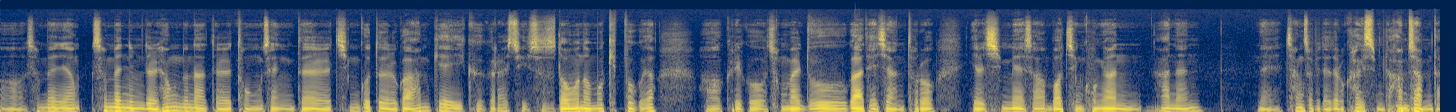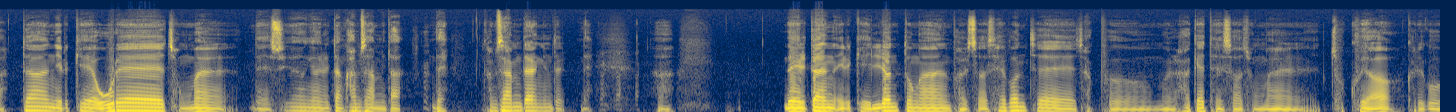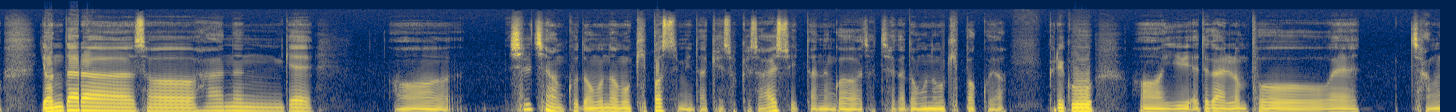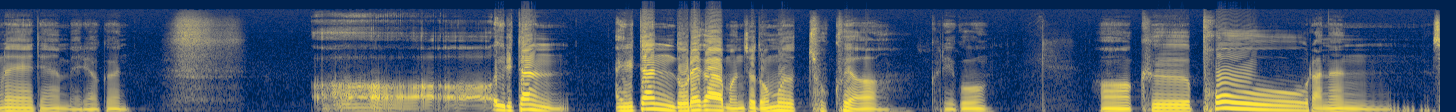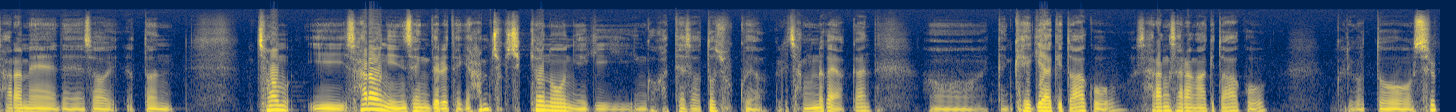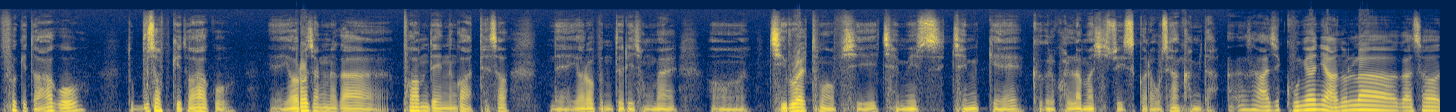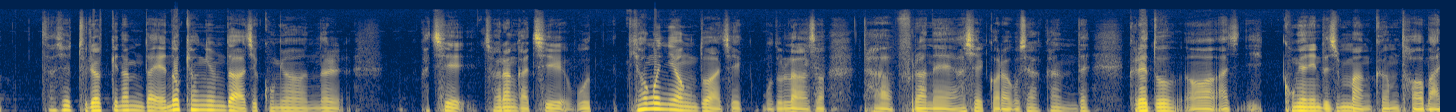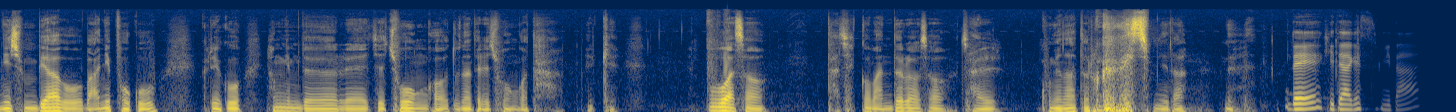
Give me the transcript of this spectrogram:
어, 선배님, 선배님들, 형 누나들, 동생들, 친구들과 함께 이 극을 할 수 있어서 너무너무 기쁘고요. 어, 그리고 정말 누가 되지 않도록 열심히 해서 멋진 공연하는 네, 창섭이 되도록 하겠습니다. 감사합니다. 일단 이렇게 올해 정말 네, 수영 형 일단 감사합니다. 네. 감사합니다, 형님들. 네. 아, 네, 일단 이렇게 1년 동안 벌써 세 번째 작품을 하게 돼서 정말 좋고요. 그리고 연달아서 하는 게 어, 싫지 않고 너무너무 기뻤습니다. 계속해서 할 수 있다는 것 자체가 너무너무 기뻤고요. 그리고 어, 이 에드가 앨런 포의 장르에 대한 매력은 어, 일단 일단 노래가 먼저 너무 좋고요. 그리고 어 그 포라는 사람에 대해서 어떤 처음 이 살아온 인생들을 되게 함축시켜 놓은 얘기인 것 같아서 또 좋고요. 그리고 장르가 약간 어 약간 괴기하기도 하고 사랑사랑하기도 하고 그리고 또 슬프기도 하고 또 무섭기도 하고 예, 여러 장르가 포함되어 있는 것 같아서 네 여러분들이 정말 어, 지루할 틈 없이 재밌 재밌게 그걸 관람하실 수 있을 거라고 생각합니다. 항상 아직 공연이 안 올라가서 사실 두렵긴 합니다. 에녹 형님도 아직 공연을 같이 저랑 같이 못 형훈이 형도 아직 못 올라와서 다 불안해 하실 거라고 생각하는데 그래도 어 아직 이 공연이 늦은 만큼 더 많이 준비하고 많이 보고 그리고 형님들의 이제 좋은 거 누나들의 좋은 거 다 이렇게 뽑아서 다 제 거 만들어서 잘 공연하도록 하겠습니다. 네. 네, 기대하겠습니다.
